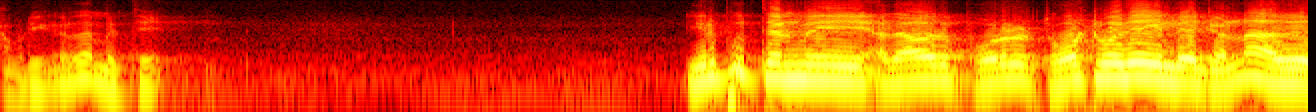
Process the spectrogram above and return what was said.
அப்படிங்கிறத மித்தை. இருப்புத்தன்மை அதாவது பொருள் தோற்றுவதே இல்லைன்னு சொன்னால் அது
